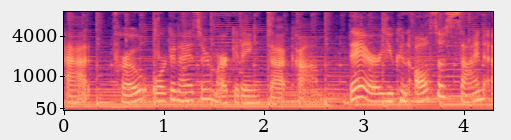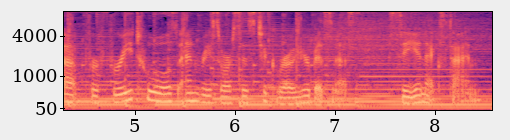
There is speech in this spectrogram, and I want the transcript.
at proorganizermarketing.com. There, you can also sign up for free tools and resources to grow your business. See you next time.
